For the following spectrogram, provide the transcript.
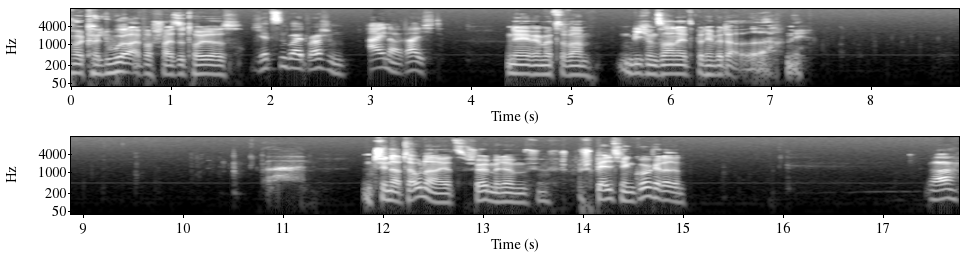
Weil Kalua einfach scheiße teuer ist. Jetzt ein White Russian. Einer reicht. Nee, wäre mir zu warm. Milch und Sahne jetzt bei dem Wetter. Ugh, nee. Ein Toner jetzt. Schön mit einem Spältchen Gurke darin. Ja,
